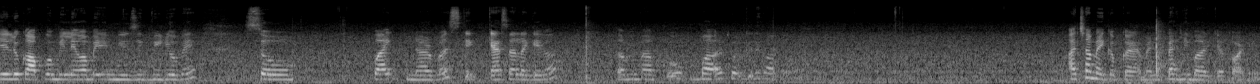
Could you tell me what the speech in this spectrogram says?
ये लुक आपको मिलेगा मेरी म्यूज़िक वीडियो में। सो क्वाइट नर्वस कि कैसा लगेगा? तो अभी मैं आपको बाहर खोल के दिखाता हूँ। अच्छा मेकअप करा मैंने, पहली बार के according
